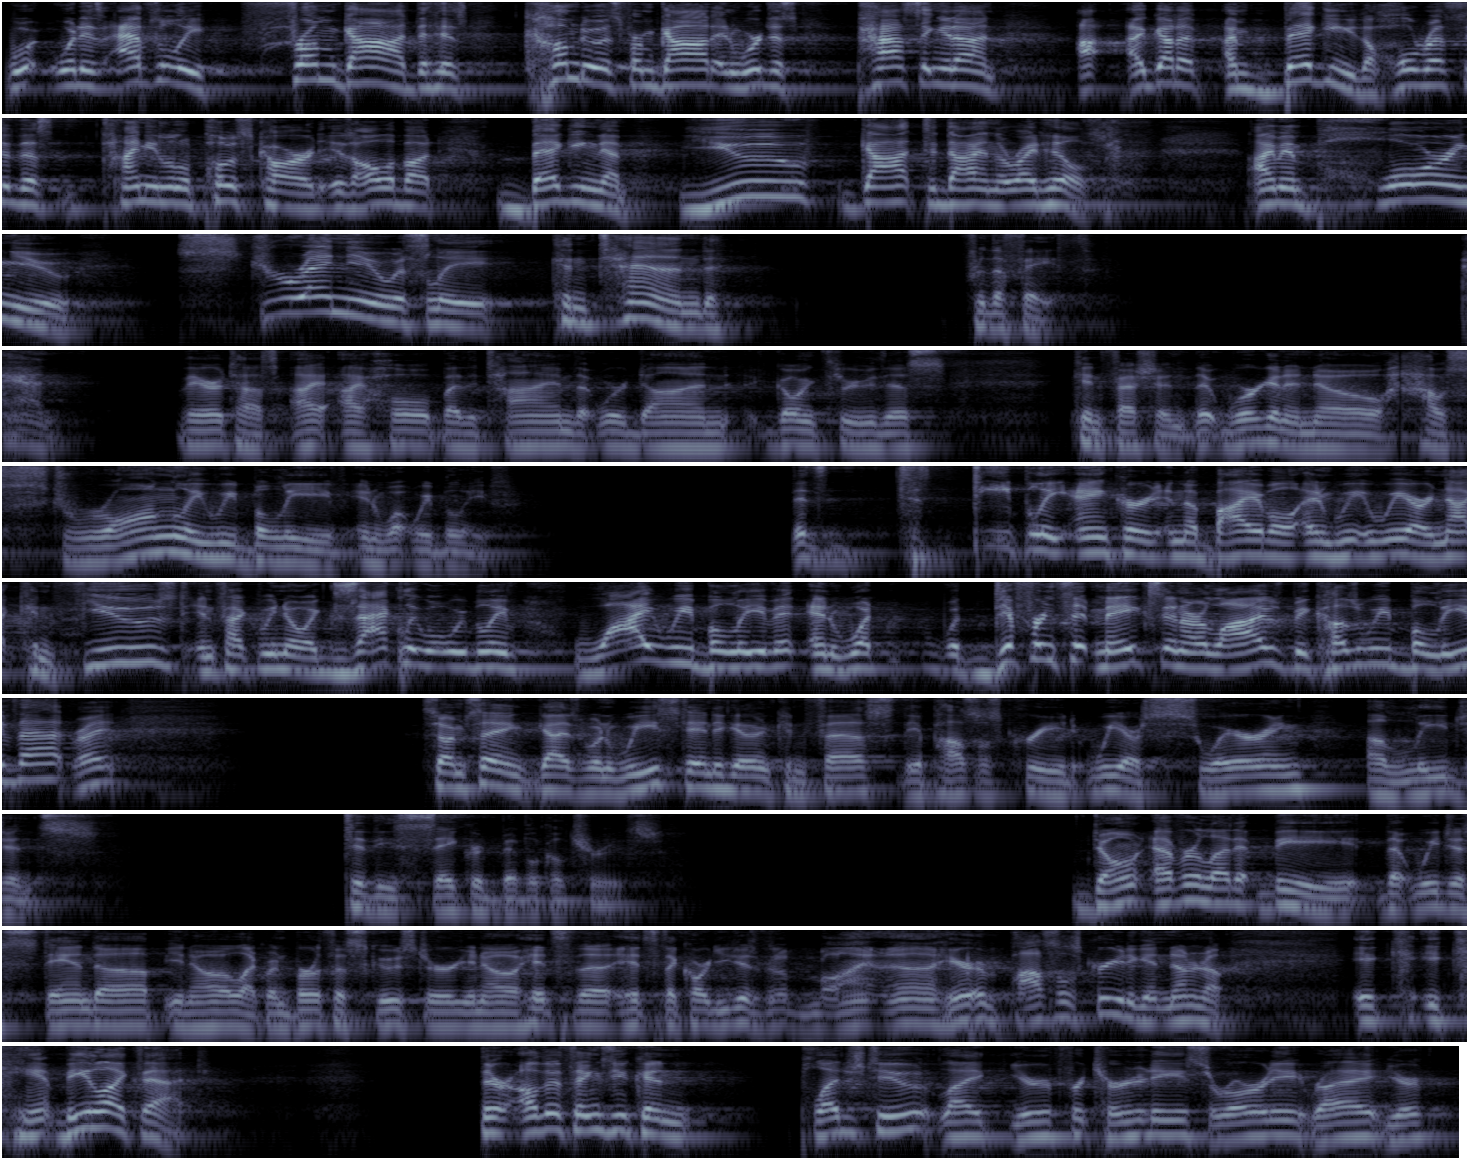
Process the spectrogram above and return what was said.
what, what is absolutely from God, that has come to us from God, and we're just passing it on. I, have got to, I'm begging you, the whole rest of this tiny little postcard is all about begging them. You've got to die in the right hills. I'm imploring you, strenuously contend for the faith. Man, Veritas, I, I hope by the time that we're done going through this confession that we're going to know how strongly we believe in what we believe. It's just deeply anchored in the Bible, and we, we are not confused. In fact, we know exactly what we believe, why we believe it, and what, what difference it makes in our lives because we believe that, right? So I'm saying, guys, when we stand together and confess the Apostles' Creed, we are swearing allegiance to these sacred biblical truths. Don't ever let it be that we just stand up, you know, like when Bertha Schuster, you know, hits the hits the chord. You just uh, hear Apostles' Creed again. No, no, no. It, it can't be like that. There are other things you can pledge to, like your fraternity, sorority, right? Your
